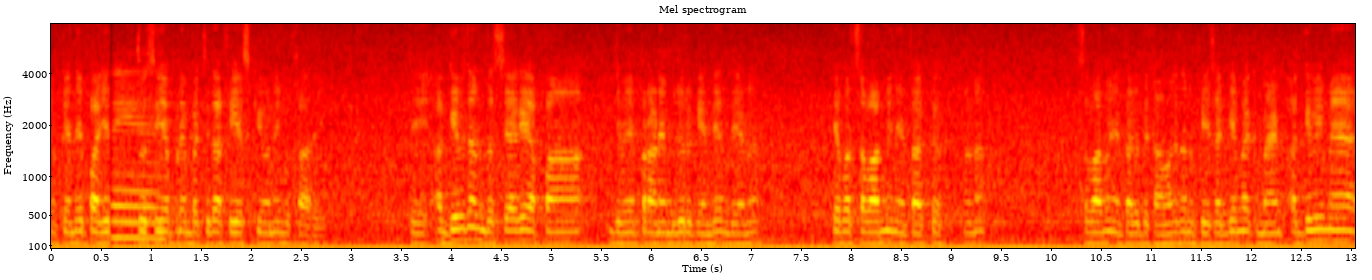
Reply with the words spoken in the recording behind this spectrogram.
ਉਹ ਕਹਿੰਦੇ ਭਾਜੀ ਤੇ- ਤੁਸੀਂ ਆਪਣੇ ਬੱਚੇ ਦਾ ਫੇਸ ਕਿਉਂ ਨਹੀਂ ਵਿਖਾ ਰਹੇ? ਤੇ ਅੱਗੇ ਵੀ ਤੁਹਾਨੂੰ ਦੱਸਿਆ ਕਿ ਆਪਾਂ ਜਿਵੇਂ ਪੁਰਾਣੇ ਬਜ਼ੁਰਗ ਕਹਿੰਦੇ ਹੁੰਦੇ ਆ ਨਾ ਕਿ ਬਸ ਸਵਾ ਮਹੀਨੇ ਤੱਕ ਹਨਾ? ਸਵਾ ਮਹੀਨੇ ਤੱਕ ਦਿਖਾਵਾਂਗੇ ਤੁਹਾਨੂੰ ਫੇਸ ਅੱਗੇ ਮੈਂ ਕਮੈਂਟ ਅੱਗੇ ਵੀ ਮੈਂ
